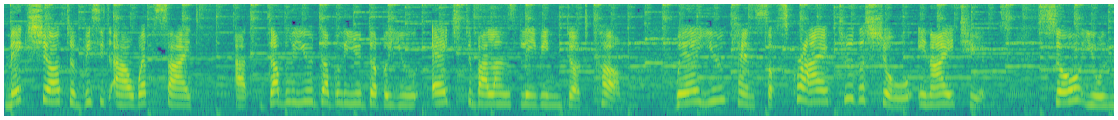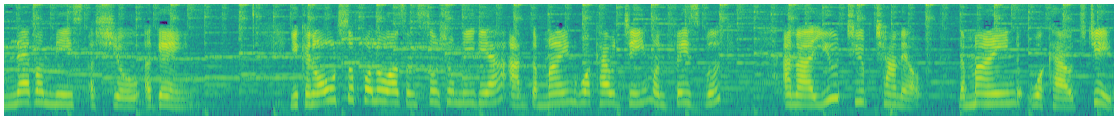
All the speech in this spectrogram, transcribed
Make sure to visit our website at www.edgetobalanceliving.com where you can subscribe to the show in iTunes so you'll never miss a show again. You can also follow us on social media at the Mind Workout Gym on Facebook and our YouTube channel, The Mind Workout Gym.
